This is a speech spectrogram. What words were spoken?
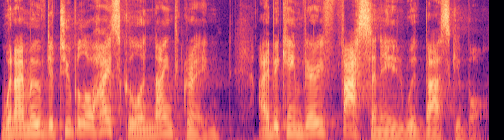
When I moved to Tupelo High School in ninth grade, I became very fascinated with basketball.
